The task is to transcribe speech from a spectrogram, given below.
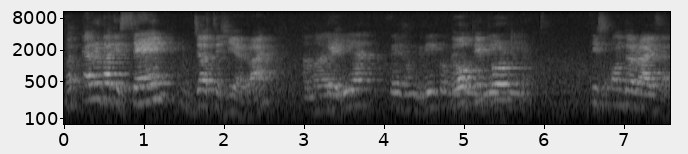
But everybody same, just here, right? A maioria fez um grip, No people grip This on the riser.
